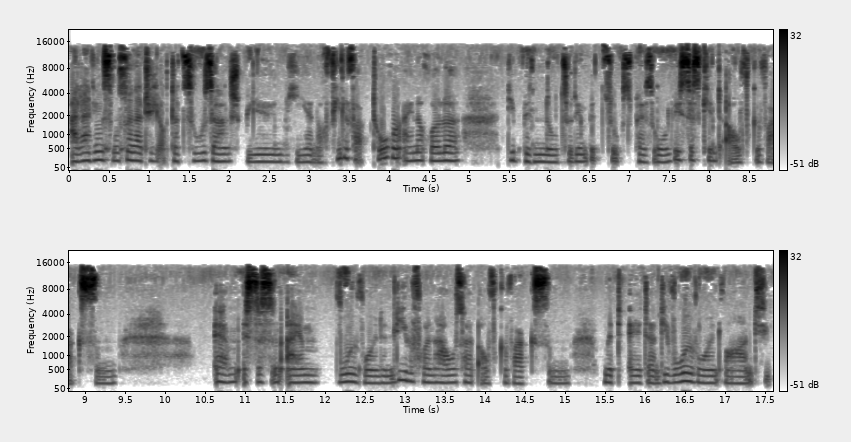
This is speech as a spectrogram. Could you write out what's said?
Allerdings muss man natürlich auch dazu sagen, spielen hier noch viele Faktoren eine Rolle. Die Bindung zu den Bezugspersonen. Wie ist das Kind aufgewachsen? Ähm, ist es in einem wohlwollenden, liebevollen Haushalt aufgewachsen, mit Eltern, die wohlwollend waren, die,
